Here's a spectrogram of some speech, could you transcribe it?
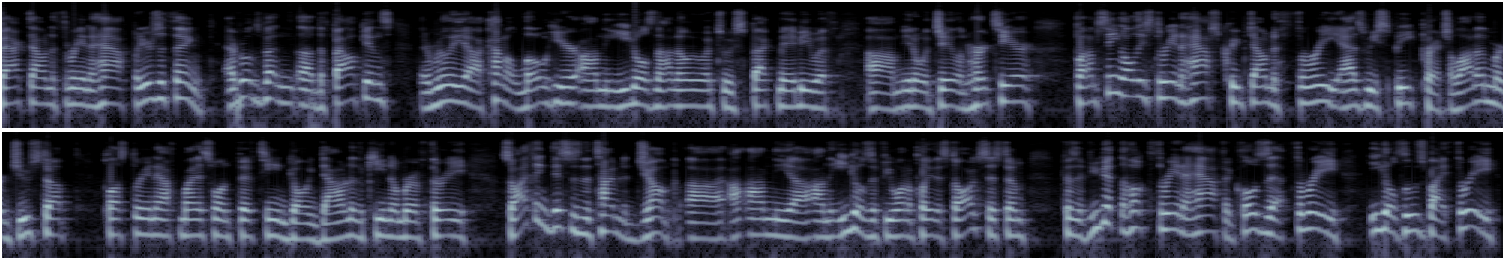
back down to three and a half. But here's the thing: everyone's betting uh, the Falcons. They're really uh, kind of low here on the Eagles, not knowing what to expect. Maybe with, um, you know, with Jalen Hurts here. But I'm seeing all these three and a halfs creep down to three as we speak, Pritch. A lot of them are juiced up plus three and a half, minus 115, going down to the key number of three. So I think this is the time to jump uh, on the uh, on the Eagles if you want to play this dog system. Because if you get the hook three and a half, it closes at three. Eagles lose buy three.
